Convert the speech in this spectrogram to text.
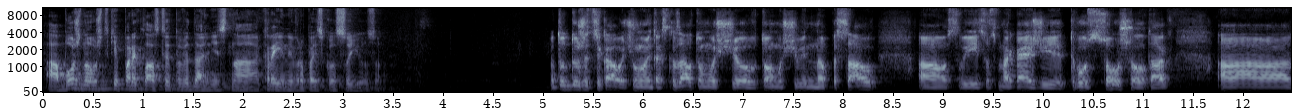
або ж знову ж таки перекласти відповідальність на країни Європейського союзу. Тут дуже цікаво, чому він так сказав, тому що в тому, що він написав а, у своїй соцмережі Truth Social, так а,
